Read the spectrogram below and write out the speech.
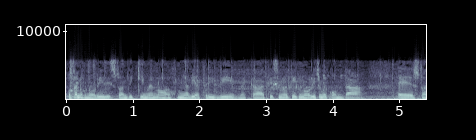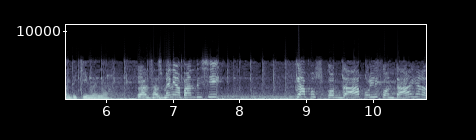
όταν γνωρίζεις το αντικείμενο, έχουμε μια διατριβή με κάτι, σημαίνει ότι γνωρίζουμε κοντά ε, στο αντικείμενο. Λανθασμένη απάντηση κάπως κοντά, πολύ κοντά. Για να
